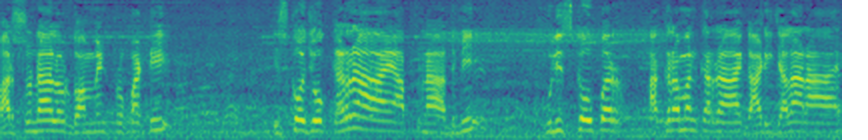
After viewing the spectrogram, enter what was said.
पर्सनल और गवर्नमेंट प्रॉपर्टी इसको जो कर रहा है अपना आदमी पुलिस के ऊपर आक्रमण कर रहा है गाड़ी जला रहा है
